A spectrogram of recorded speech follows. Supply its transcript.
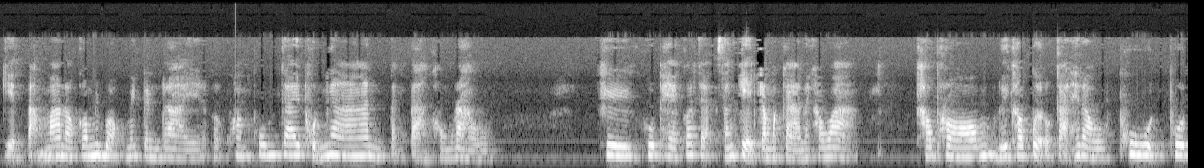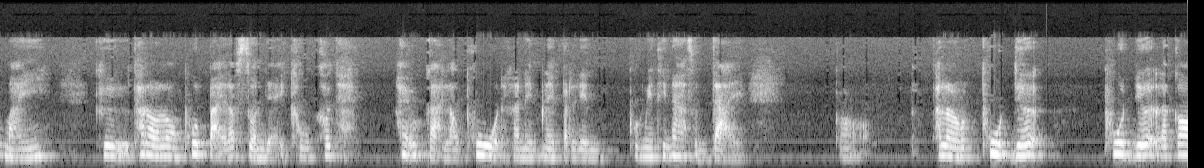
เกียรดต่ำมากเราก็ไม่บอกไม่เป็นไร แล้วก็ความภูมิใจผลงานต่างๆของเรา คือครูแพรก็จะสังเกตกรรมการนะคะว่า เขาพร้อมหรือเขาเปิดโอกาสให้เราพูดพูดไหม คือถ้าเราลองพูดไปแล้วส่วนใหญ่เขาเขาจะให้โอกาสเราพูดนะคะในในประเด็นพวกนี้ที่น่าสนใจ ก็ถ้าเราพูดเยอะพูดเยอะแล้วก็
